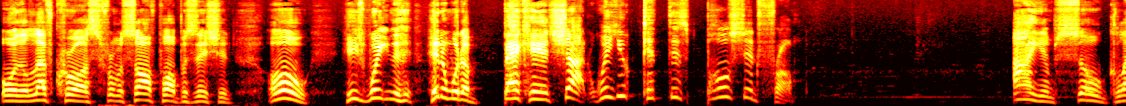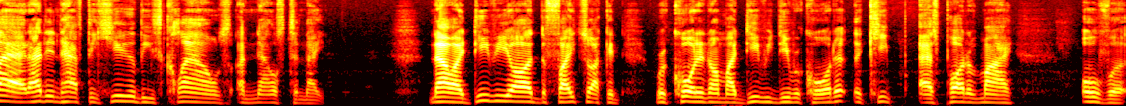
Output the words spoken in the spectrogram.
or the left cross from a softball position. Oh, he's waiting to hit him with a backhand shot. Where you get this bullshit from? I am so glad I didn't have to hear these clowns announced tonight. Now I DVR'd the fight so I could record it on my DVD recorder to keep as part of my over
